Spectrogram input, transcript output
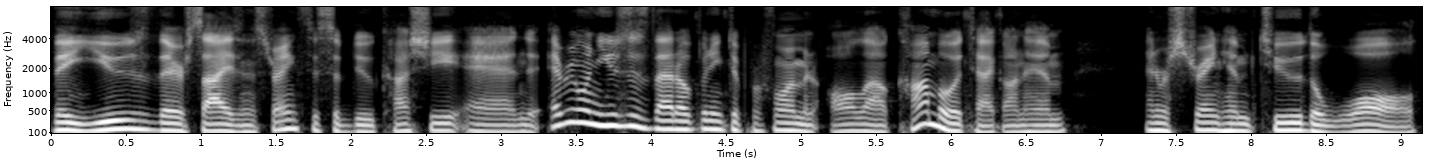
they use their size and strength to subdue Kashi, and everyone uses that opening to perform an all out combo attack on him and restrain him to the wall.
